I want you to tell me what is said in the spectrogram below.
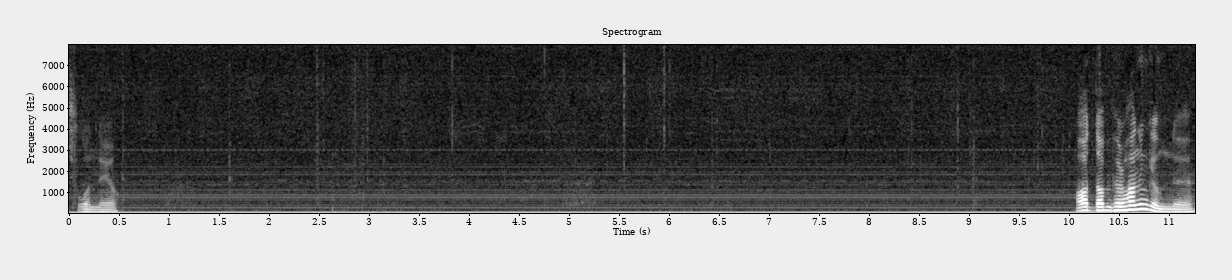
죽었네요. 아, 난 별 하는 게 없네.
